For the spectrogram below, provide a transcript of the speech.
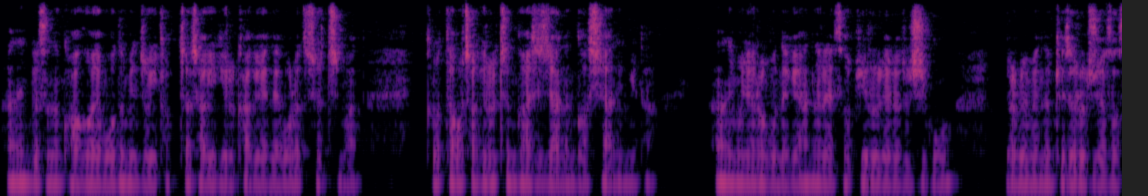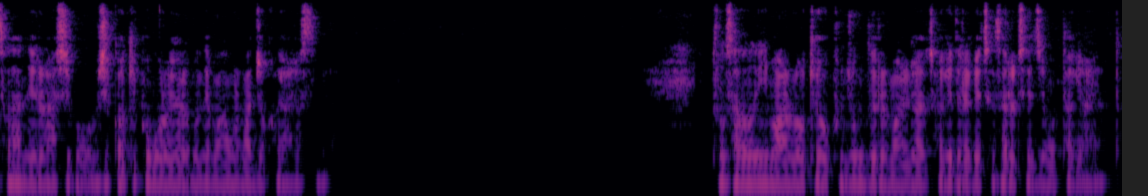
하나님께서는 과거의 모든 민족이 각자 자기 길을 가게 내버려 두셨지만 그렇다고 자기를 증거하시지 않은 것이 아닙니다. 하나님은 여러분에게 하늘에서 비를 내려주시고 열매 맺는 계절을 주셔서 선한 일을 하시고 음식과 기쁨으로 여러분의 마음을 만족하게 하셨습니다. 두 사도는 이 말로 겨우 군중들을 말려 자기들에게 제사를 지내지 못하게 하였다.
